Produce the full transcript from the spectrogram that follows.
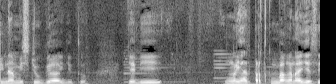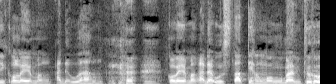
dinamis juga gitu. Jadi ngelihat perkembangan aja sih kalau emang ada uang, kalau emang ada ustadz yang mau ngebantu,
